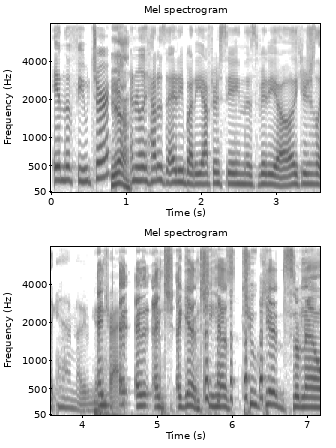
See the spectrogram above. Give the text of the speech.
in the future? Yeah. And really, how does anybody after seeing this video? Like you're just like, "Eh, I'm not even gonna And, try. and, and, and sh- again, she has two kids. So now,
